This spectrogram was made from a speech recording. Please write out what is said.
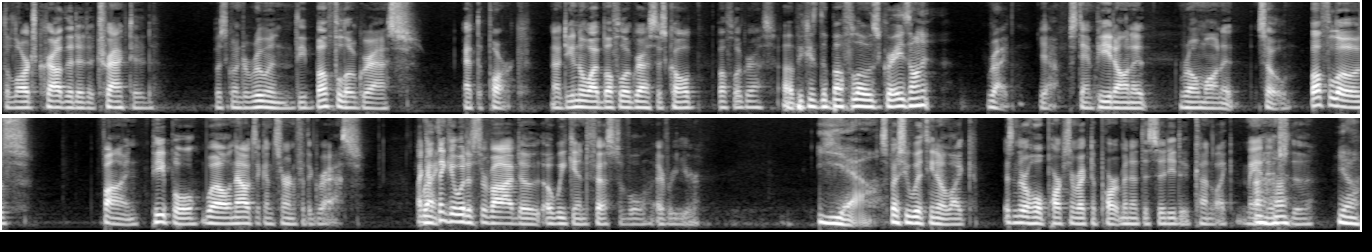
the large crowd that it attracted was going to ruin the buffalo grass at the park. Now, do you know why buffalo grass is called buffalo grass? Uh, because the buffaloes graze on it. Right. Yeah. Stampede on it, roam on it. So, buffaloes, fine. People, well, now it's a concern for the grass. Like, I think it would have survived a, a weekend festival every year. Yeah. especially with you know like isn't there a whole Parks and Rec department at the city to kind of like manage Uh-huh. the Yeah.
